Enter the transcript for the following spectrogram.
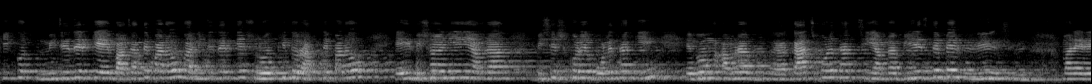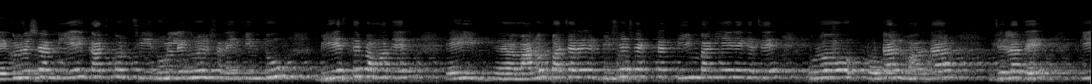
কী নিজেদেরকে বাঁচাতে পারো বা নিজেদেরকে সুরক্ষিত রাখতে পারো, এই বিষয় নিয়েই আমরা বিশেষ করে বলে থাকি এবং আমরা কাজ করে থাকছি। আমরা বিএসএফের মানে রেগুলেশন নিয়েই কাজ করছি রুল রেগুলেশনে কিন্তু বিএসএফ আমাদের এই মানব পাচারের বিশেষ একটা টিম বানিয়ে রেখেছে। পুরো টোটাল মালদা জেলাতে কি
